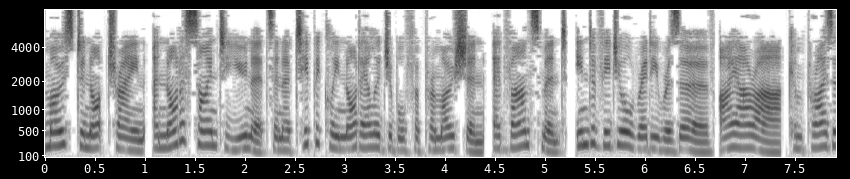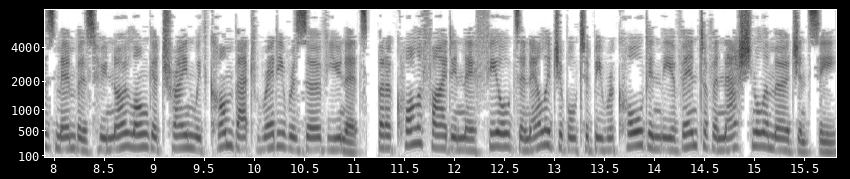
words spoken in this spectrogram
Most do not train, are not assigned to units and are typically not eligible for promotion, advancement. Individual Ready Reserve (IRR) comprises members who no longer train with combat ready reserve units, but are qualified in their fields and eligible to be recalled in the event of a national emergency.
